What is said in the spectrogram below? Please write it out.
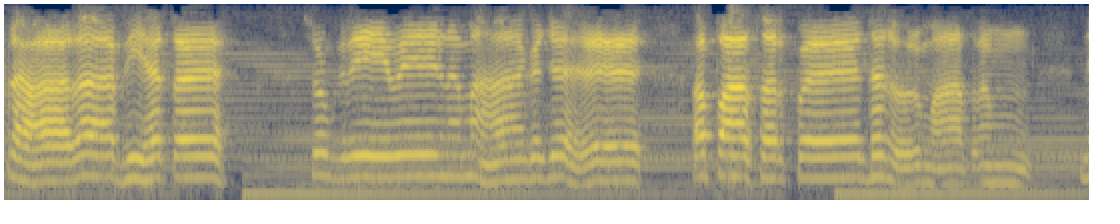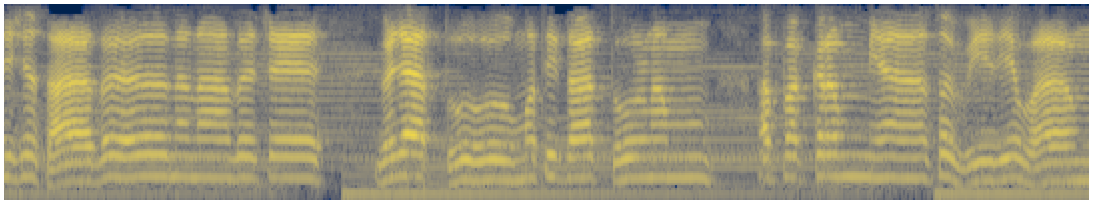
प्रहाराभिहत। सुग्रीवेण महागजः अपासर्प धनुर्मात्रम् निशसाद ननाद च गजात्तु मथितात्तूर्णम् अपक्रम्य स वीर्यवान्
